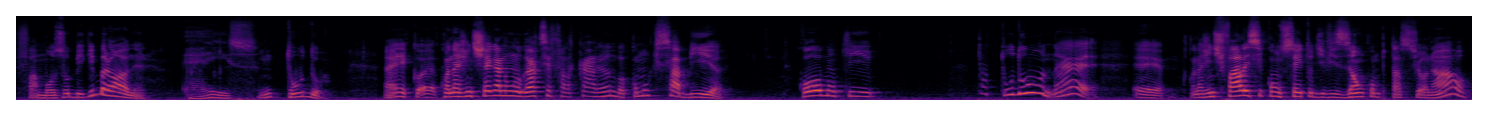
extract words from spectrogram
Famoso Big Brother. É isso. Em tudo. É, quando a gente chega num lugar que você fala, caramba, como que sabia? Como que. Tá tudo, né? É, quando a gente fala esse conceito de visão computacional,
